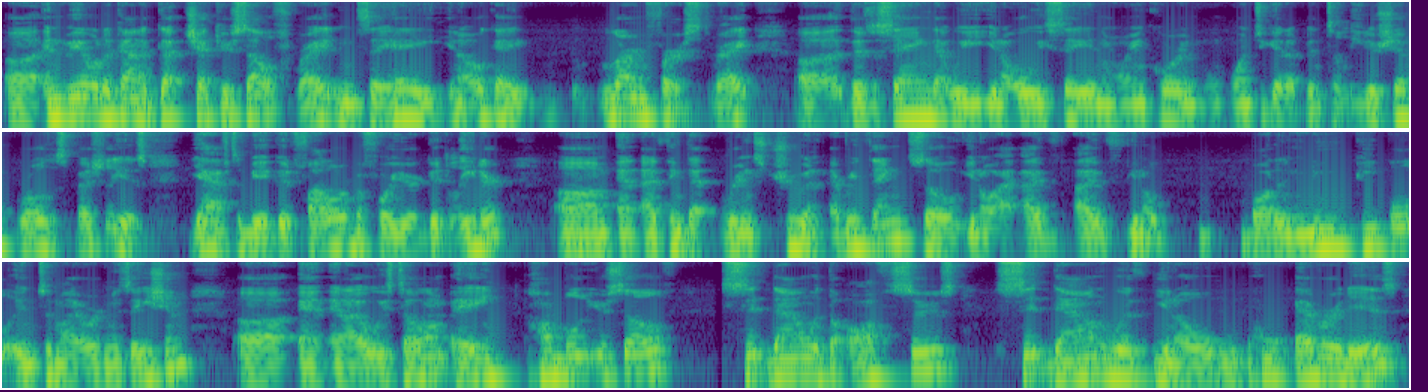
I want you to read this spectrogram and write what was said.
uh, and be able to kind of gut check yourself, right? And say, hey, you know, okay, learn first, right? Uh, there's a saying that we, you know, always say in the Marine Corps, and once you get up into leadership roles, especially, is you have to be a good follower before you're a good leader. Um, and I think that rings true in everything. So, you know, I, I've, I've, you know, brought in new people into my organization. Uh, and, and I always tell them, hey, humble yourself, sit down with the officers, sit down with, you know, whoever it is,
